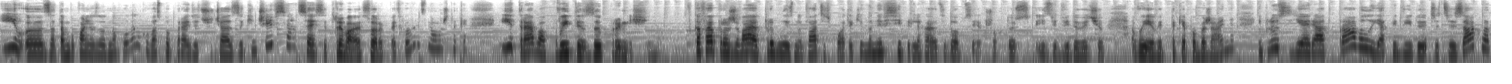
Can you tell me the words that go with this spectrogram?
І е, за там буквально за одну хвилинку вас попередять, що час закінчився. Сесія триває 45 хвилин, знову ж таки, і треба вийти з приміщення. Кафе проживає приблизно 20 котиків. Вони всі підлягають адопції, якщо хтось із відвідувачів виявить таке побажання. І плюс є ряд правил, як відвідується цей заклад.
